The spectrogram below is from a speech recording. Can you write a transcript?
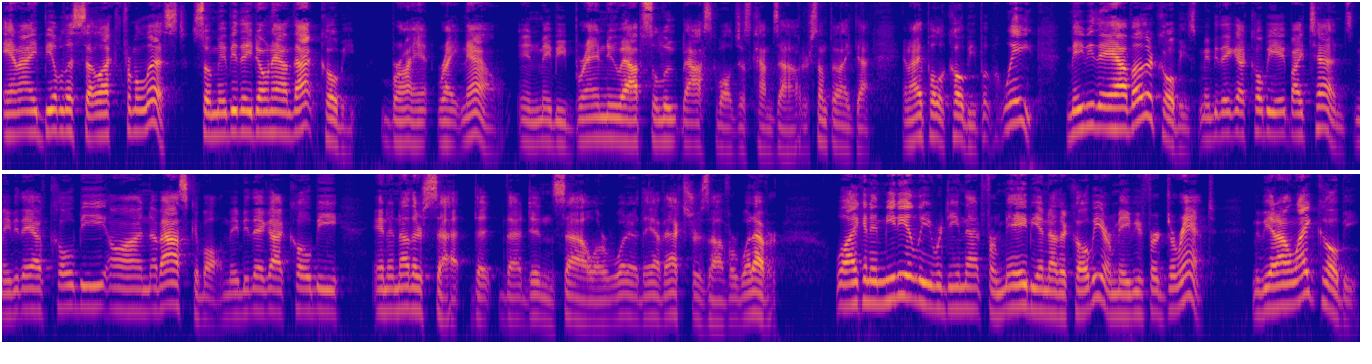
and I'd be able to select from a list. So maybe they don't have that Kobe. Bryant right now, and maybe brand new absolute basketball just comes out or something like that, and I pull a Kobe. But wait, maybe they have other Kobe's. Maybe they got Kobe eight by tens. Maybe they have Kobe on a basketball. Maybe they got Kobe in another set that that didn't sell or whatever they have extras of or whatever. Well, I can immediately redeem that for maybe another Kobe or maybe for Durant. Maybe I don't like Kobe.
